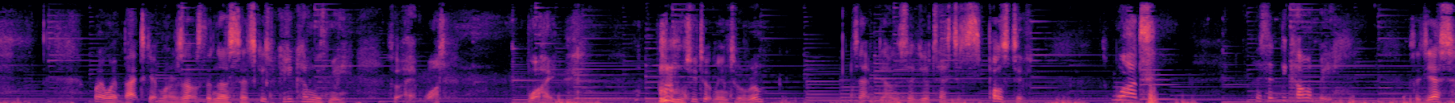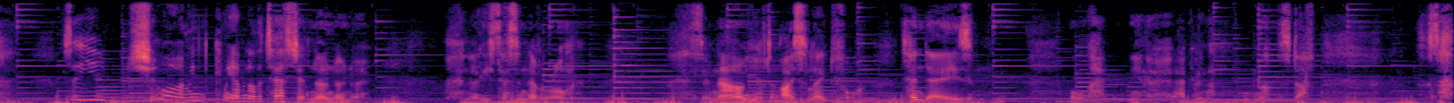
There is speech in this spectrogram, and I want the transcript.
when I went back to get my results, the nurse said, Excuse me, could you come with me? I, What? Why? she took me into a room, sat me down, and said, Your test is positive. What? I said, It can't be. I said, Yes. So you sure? I mean, can we have another test? She said, No, no, no. No, these tests are never wrong. So now you have to isolate for 10 days and all that, you know, admin stuff. So,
